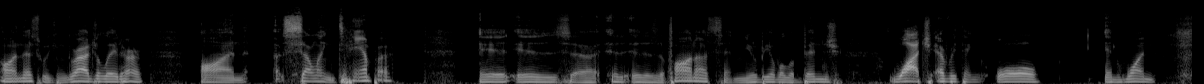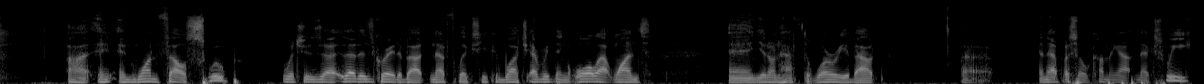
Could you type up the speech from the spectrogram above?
on this. We congratulate her on uh, selling Tampa. It is uh, it, it is upon us, and you'll be able to binge watch everything all in one uh, in, in one fell swoop, which is uh, that is great about Netflix. You can watch everything all at once, and you don't have to worry about uh, an episode coming out next week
